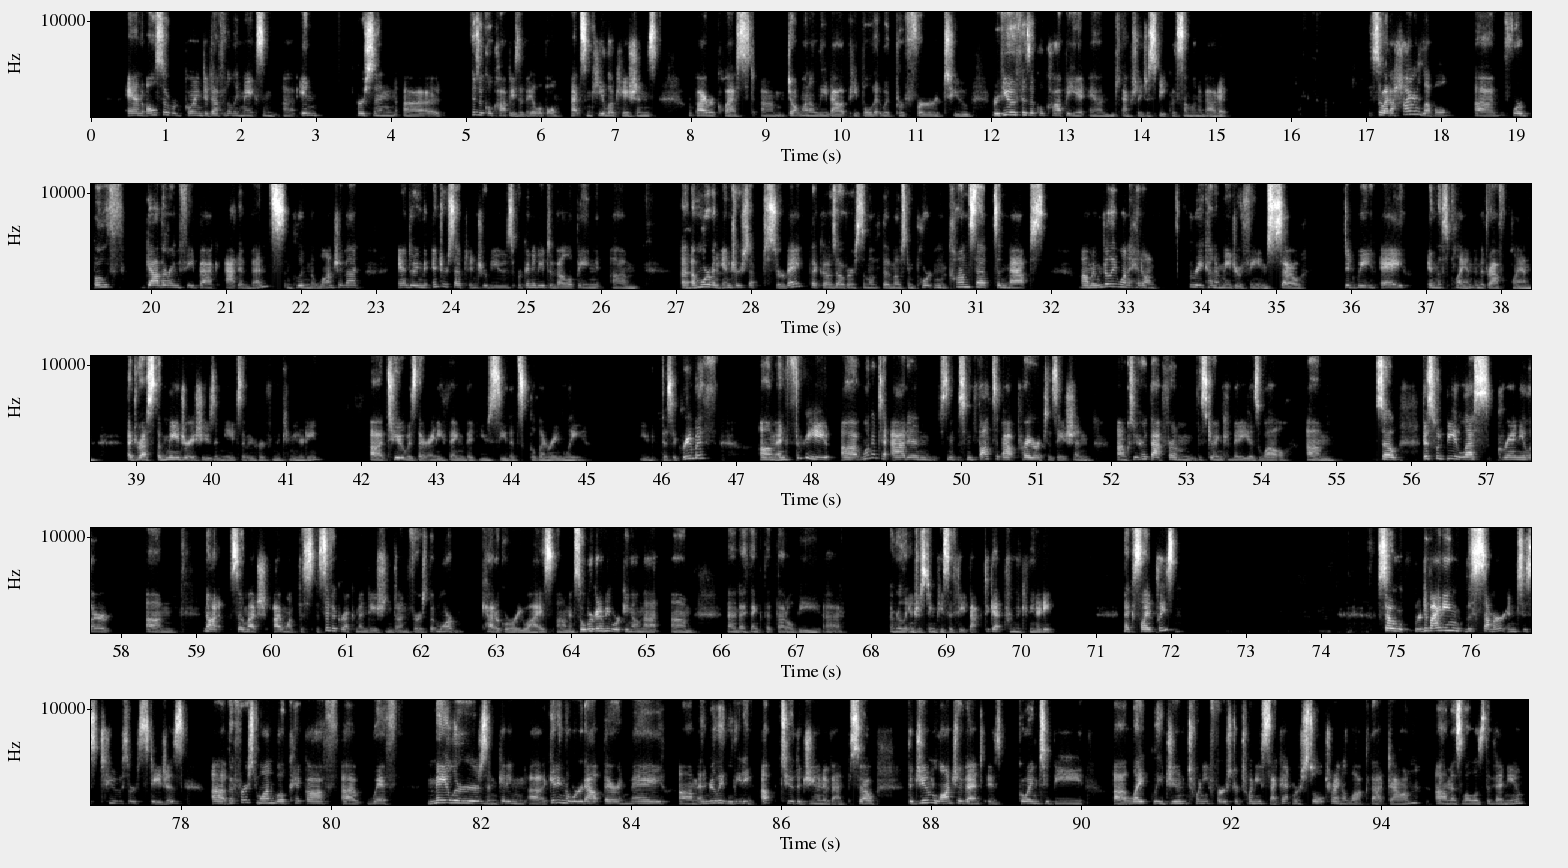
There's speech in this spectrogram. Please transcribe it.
And also we're going to definitely make some uh, in-person uh, physical copies available at some key locations by request. Um, don't want to leave out people that would prefer to review a physical copy and actually just speak with someone about it. So at a higher level, um, for both gathering feedback at events, including the launch event, and doing the intercept interviews, we're going to be developing um, a, a, more of an intercept survey that goes over some of the most important concepts and maps. Um, and we really want to hit on three kind of major themes. So did we, A, in this plan, in the draft plan, address the major issues and needs that we heard from the community? Uh, two, is there anything that you see that's glaringly you disagree with? Um, and three, uh, wanted to add in some, some thoughts about prioritization, because um, we heard that from the steering committee as well. Um, so this would be less granular, um, not so much I want the specific recommendation done first, but more category wise. Um, and so we're going to be working on that. And I think that that'll be uh, a really interesting piece of feedback to get from the community. Next slide, please. So we're dividing the summer into two sort of stages. Uh, the first one will kick off uh, with mailers and getting uh, getting the word out there in May um, and really leading up to the June event. So the June launch event is going to be uh, likely June 21st or 22nd. We're still trying to lock that down um, as well as the venue.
